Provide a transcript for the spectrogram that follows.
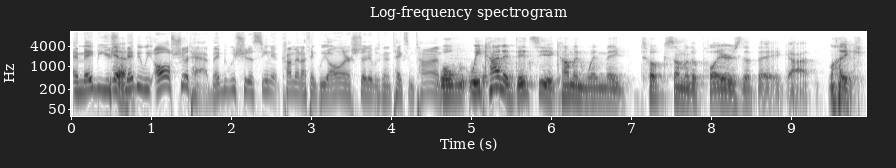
And maybe you should, maybe we all should have. Maybe we should have seen it coming. I think we all understood it was going to take some time. Well, we kind of did see it coming when they took some of the players that they got. Like,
